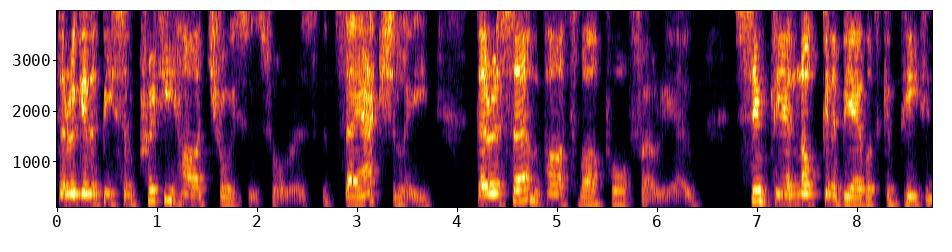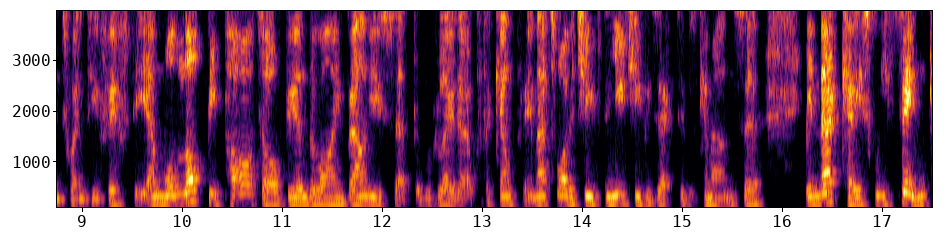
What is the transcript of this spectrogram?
There are going to be some pretty hard choices for us that say, actually, there are certain parts of our portfolio simply are not going to be able to compete in 2050 and will not be part of the underlying value set that we've laid out for the company. And that's why the chief, the new chief executive has come out and said, in that case, we think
